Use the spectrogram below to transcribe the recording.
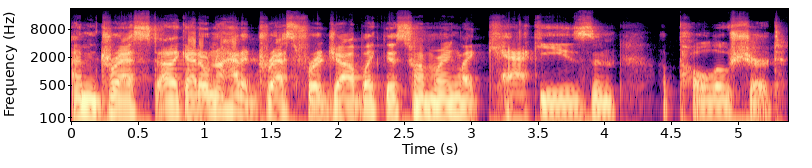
I'm dressed like I don't know how to dress for a job like this, so I'm wearing like khakis and a polo shirt,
